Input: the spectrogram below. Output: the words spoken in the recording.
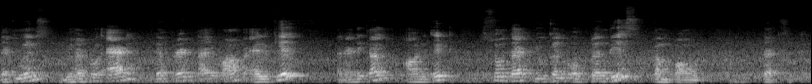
That means you have to add different type of alkyl radical on it so that you can obtain this compound that's it.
